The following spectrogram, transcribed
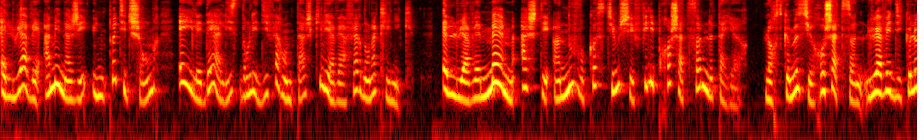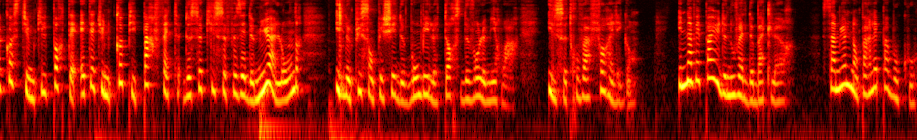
Elle lui avait aménagé une petite chambre et il aidait Alice dans les différentes tâches qu'il y avait à faire dans la clinique. Elle lui avait même acheté un nouveau costume chez Philippe Rochatson le tailleur. Lorsque M. Rochatson lui avait dit que le costume qu'il portait était une copie parfaite de ce qu'il se faisait de mieux à Londres, il ne put s'empêcher de bomber le torse devant le miroir. Il se trouva fort élégant. Il n'avait pas eu de nouvelles de Butler. Samuel n'en parlait pas beaucoup.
